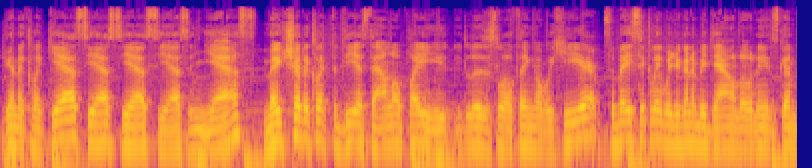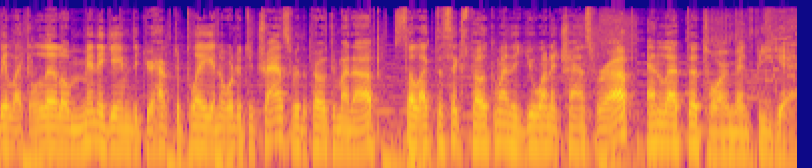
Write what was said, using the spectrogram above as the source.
You're going to click yes, yes, yes, yes, and yes. Make sure to click the DS download play. You, do this little thing over here. So basically what you're going to be downloading is going to be like a little mini game that you have to play in order to transfer the Pokemon up. Select the six Pokemon that you want to transfer up and let the tournament begin.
